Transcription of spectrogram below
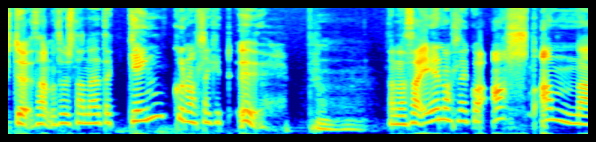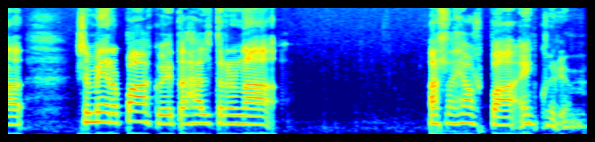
stöð, þannig, veist, þannig að þetta gengur náttúrulega ekki upp. Mhm. þannig að það er náttúrulega eitthvað allt annað sem er á baku þetta heldur en að að hjálpa einhverjum.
